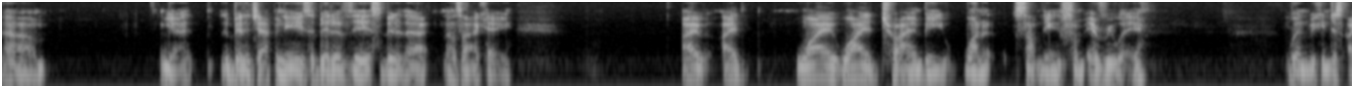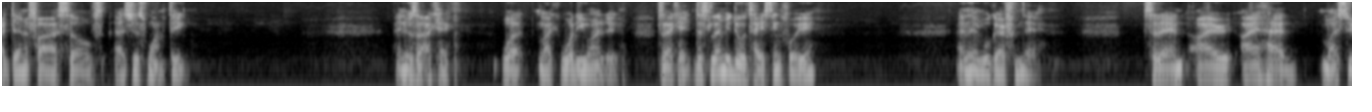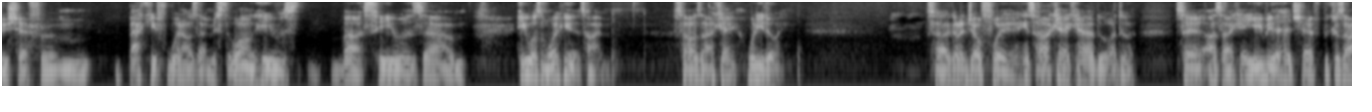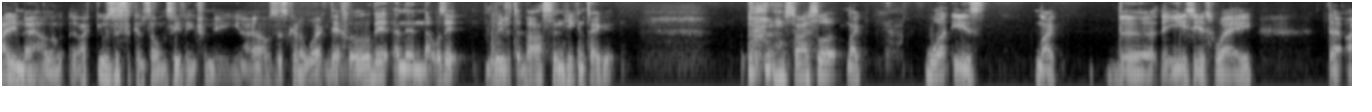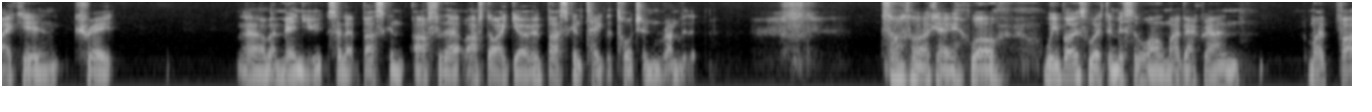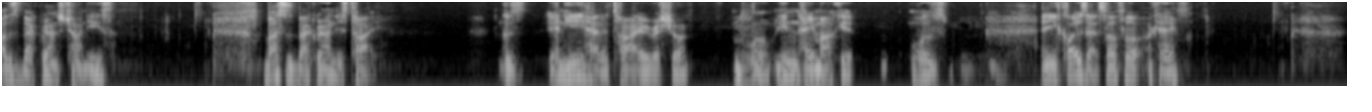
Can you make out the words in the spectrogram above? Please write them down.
um, know, a bit of Japanese, a bit of this, a bit of that. And I was like, okay, I I why why try and be one something from everywhere when we can just identify ourselves as just one thing. And he was like, okay, what like what do you want to do? So okay, just let me do a tasting for you and then we'll go from there. So then I I had my sous chef from back if when I was at Mr. Wong, he was bus. He was um, he wasn't working at the time. So I was like, okay, what are you doing? So I got a job for you. He's like, okay, okay, I'll do it, I'll do it. So I was like, okay, you be the head chef because I didn't know how long. It was just a consultancy thing for me. You know, I was just going to work there for a little bit and then that was it. Leave it to Bus and he can take it. so I thought, like, what is like the the easiest way that I can create um, a menu so that Bus can after that after I go, Bus can take the torch and run with it. So I thought, okay, well, we both worked at Mr. Wong. My background, my father's background is Chinese. Bus's background is Thai, because and he had a Thai restaurant, well, in Haymarket was, and he closed that. So I thought, okay,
